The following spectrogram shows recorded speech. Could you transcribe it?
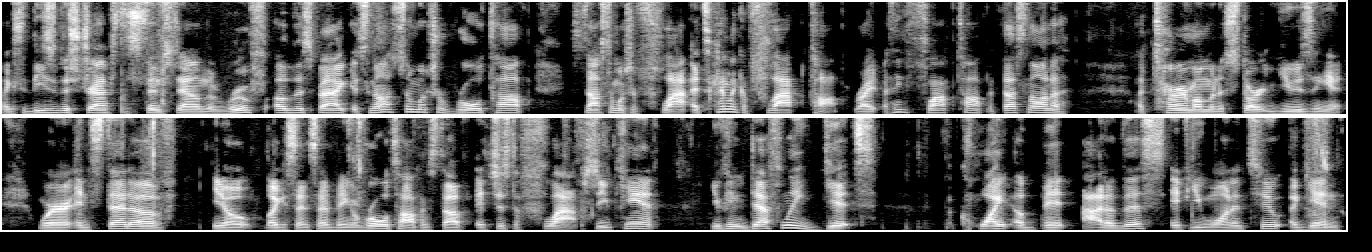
Like I said, these are the straps that cinch down the roof of this bag. It's not so much a roll top. It's not so much a flap. It's kind of like a flap top, right? I think flap top, if that's not a, a term, I'm going to start using it. Where instead of, you know, like I said, instead of being a roll top and stuff, it's just a flap. So you can't, you can definitely get quite a bit out of this if you wanted to. Again,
